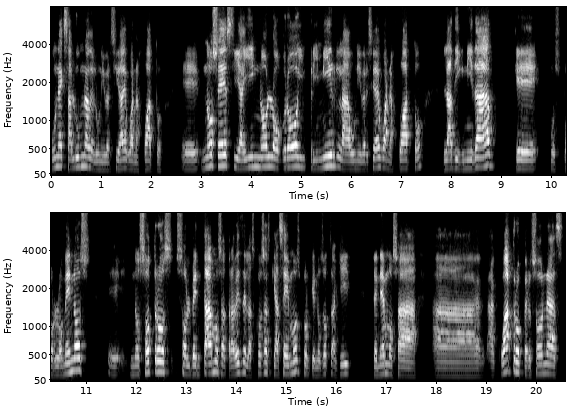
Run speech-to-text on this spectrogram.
una exalumna de la Universidad de Guanajuato. Eh, no sé si ahí no logró imprimir la Universidad de Guanajuato la dignidad que, pues por lo menos eh, nosotros solventamos a través de las cosas que hacemos, porque nosotros aquí tenemos a, a, cuatro personas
